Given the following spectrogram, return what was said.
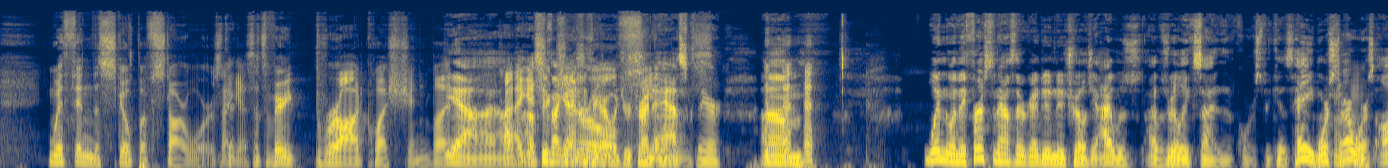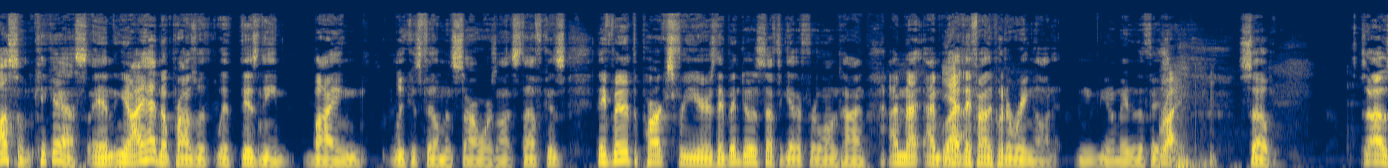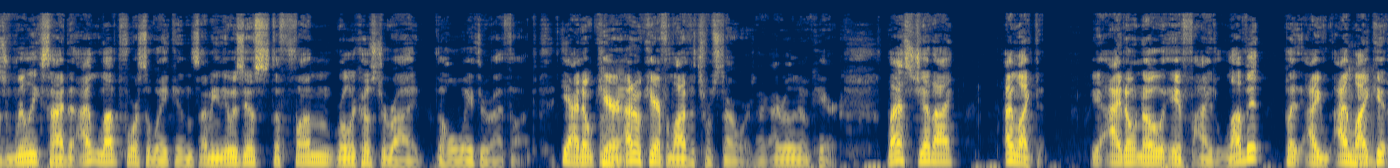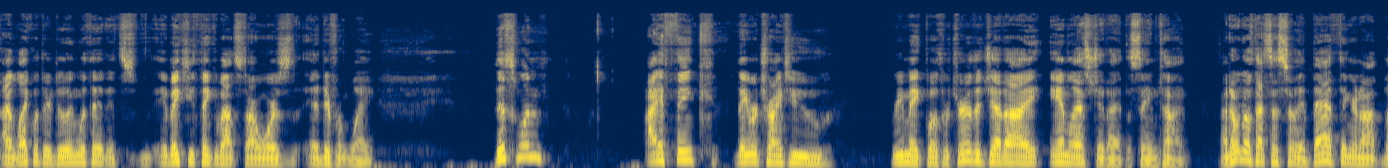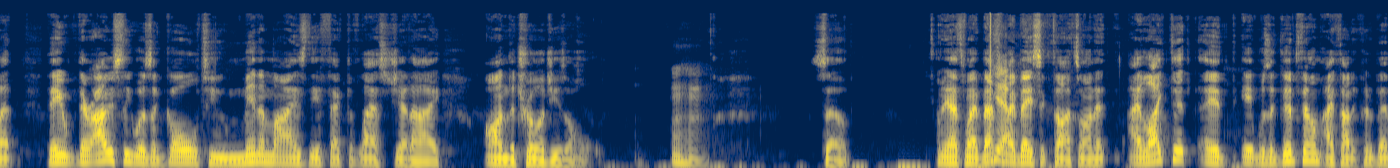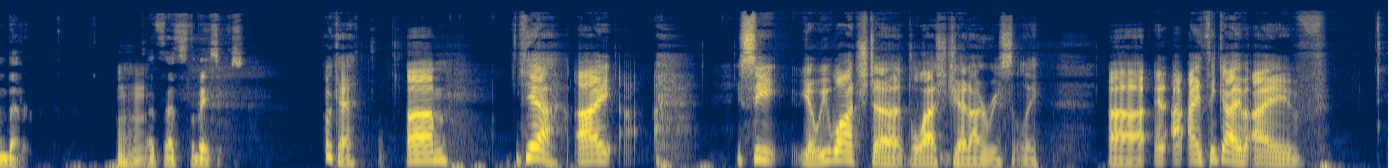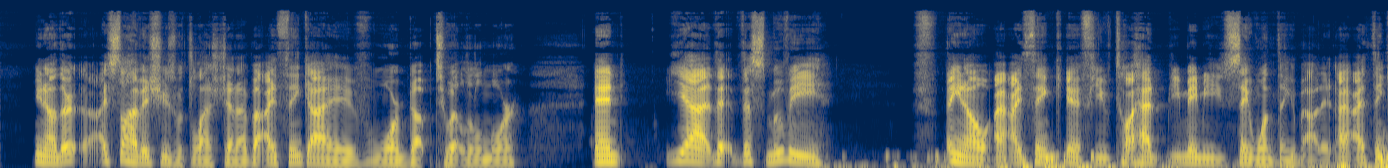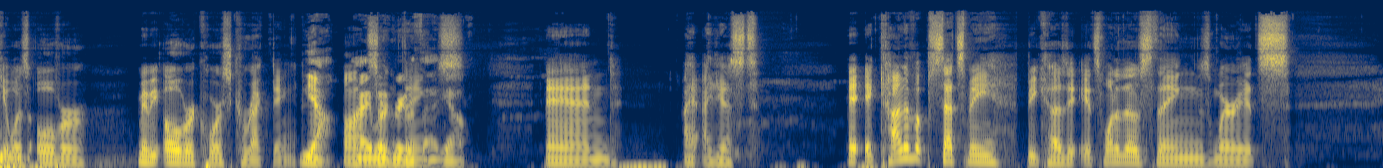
within the scope of Star Wars, I guess. That's a very broad question, but yeah, I, I'll, I- I guess see if I can figure out what you're trying to ask there. Um, when when they first announced they were going to do a new trilogy, I was I was really excited, of course, because hey, more Star Mhm. Wars, awesome, kick ass, and you know I had no problems with with Disney buying Lucasfilm and Star Wars and all that stuff because they've been at the parks for years, they've been doing stuff together for a long time. I'm not I'm glad Yeah. they finally put a ring on it, and, you know, made it official. right. So, so I was really excited. I loved Force Awakens. I mean, it was just a fun roller coaster ride the whole way through. I thought, yeah, I don't care. Mhm. I don't care if a lot of it's from Star Wars. I, I really don't care. Last Jedi, I liked it. Yeah, I don't know if I love it, but I I Mhm. like it. I like what they're doing with it. It's it makes you think about Star Wars a different way. This one, I think they were trying to remake both Return of the Jedi and Last Jedi at the same time. I don't know if that's necessarily a bad thing or not, but they there obviously was a goal to minimize the effect of Last Jedi on the trilogy as a whole. hmm So, I mean, that's my that's Yeah. my basic thoughts on it. I liked it. It it was a good film. I thought it could have been better. hmm That's that's the basics. Okay. Um yeah, I you see, yeah, we watched uh The Last Jedi recently. Uh and I, I think I've I've you know, there I still have issues with The Last Jedi, but I think I've warmed up to it a little more. And yeah, th- this movie you know, I, I think if you ta- had you made me say one thing about it, I, I think it was over maybe over course correcting Yeah, on I would agree things. with that. Yeah, and I, I just it, it kind of upsets me because it, it's one of those things where it's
